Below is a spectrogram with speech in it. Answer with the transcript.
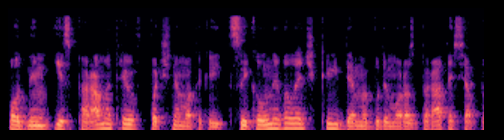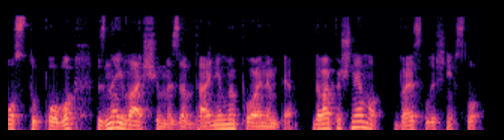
одним із параметрів. Почнемо такий цикл невеличкий, де ми будемо розбиратися поступово з найважчими завданнями по НМТ. Давай почнемо без лишніх слов.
